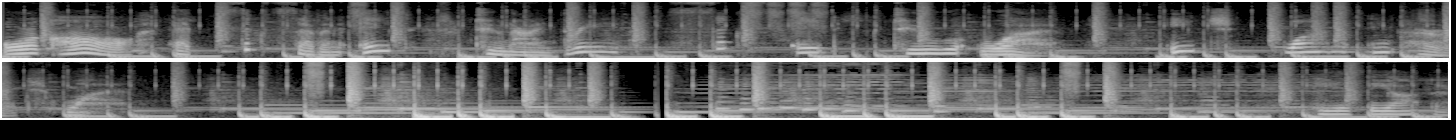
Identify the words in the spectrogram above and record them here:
or call at 678 293 6821. Each one encourage one. The author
